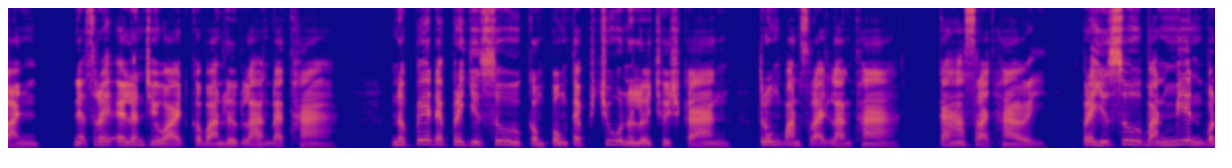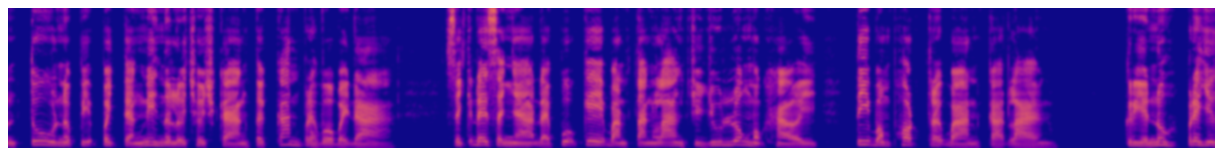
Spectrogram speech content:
ឡាញ់អ្នកស្រី Ellen G. White ក៏បានលើកឡើងដែរថា នៅពេលដែលព្រះយេស៊ូវកំពុងតែព្យួរនៅលើឈើឆ្កាងទ្រង់បានស្រែកឡើងថា ការស្រេចហើយព្រះយេស៊ូវបានមានបន្ទូលនៅពាក្យពេចន៍ទាំងនេះនៅលើឈើឆ្កាងទៅកាន់ព្រះវរបិតាសេចក្តីសញ្ញាដែលពួកគេបានតាំងឡើងជាយូរលង់មកហើយទីបំផុតត្រូវបានកើតឡើងគ្រានោះព្រះយេ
